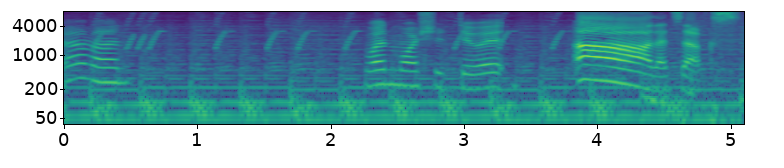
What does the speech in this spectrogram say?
Come on. One more should do it. Ah, that sucks.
